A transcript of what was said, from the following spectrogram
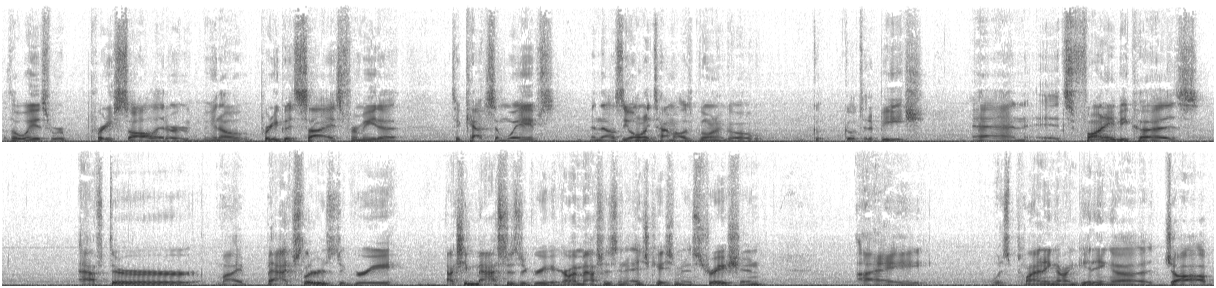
the waves were pretty solid or mm-hmm. you know pretty good size for me to to catch some waves. And that was the only time I was going to go go, go to the beach. And it's funny because after my bachelor's degree, mm-hmm. actually master's degree, I got my master's in education administration. I was planning on getting a job,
